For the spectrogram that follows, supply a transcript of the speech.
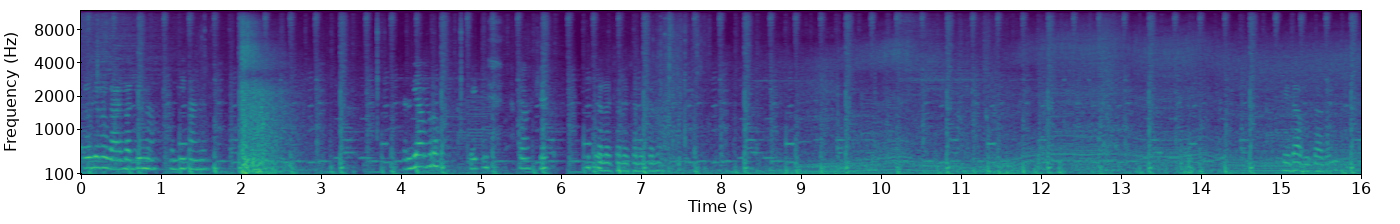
हो चलो गाय बग्गी में बग्गी कहाँ आओ ब्रो एक ही चलो चलो चलो। चलो सीधा बुता दो।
